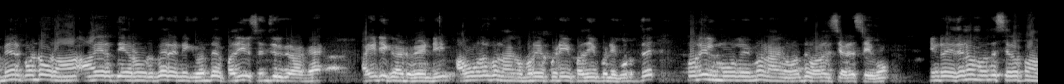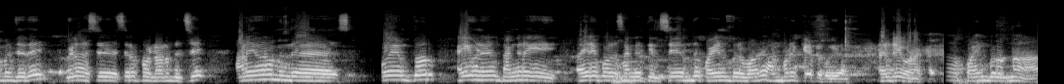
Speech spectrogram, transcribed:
மேற்கொண்டு ஒரு ஆயிரத்தி இரநூறு பேர் இன்னைக்கு வந்து பதிவு செஞ்சுருக்கிறாங்க. ஐடி கார்டு வேண்டி அவங்களுக்கும் நாங்கள் முறைப்படி பதிவு பண்ணி கொடுத்து தொழில் மூலயமா நாங்கள் வந்து வளர்ச்சி அடை செய்வோம். இன்றைய தினம் வந்து சிறப்பாக அமைஞ்சது. விழா சி- சிறப்பாக நடந்துச்சு. அனைவரும் இந்த கோயம்புத்தூர் கைவினைகள் தங்கநகை தயாரிப்பாளர் சங்கத்தில் சேர்ந்து பயன்பெறுமாறு அன்புடன் கேட்டுக்கொள்கிறோம். நன்றி வணக்கம். பயன்பெறும்னா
